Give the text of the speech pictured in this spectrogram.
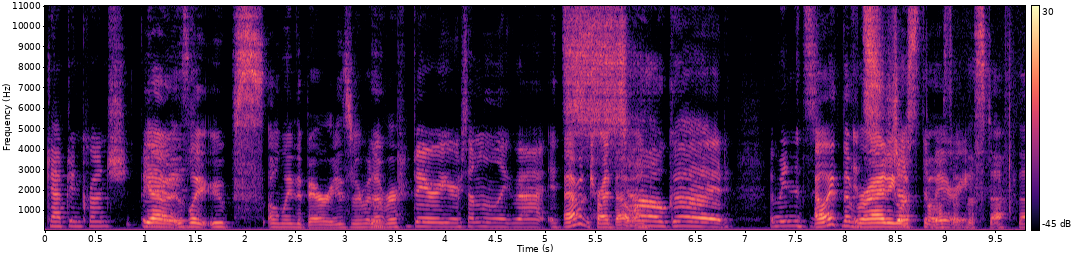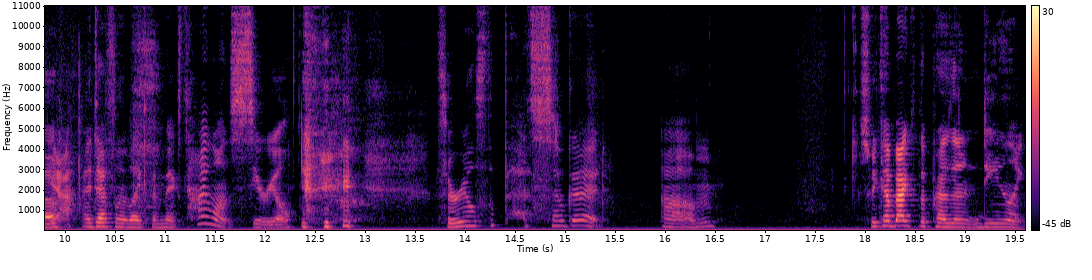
Captain Crunch. Berries. yeah, it's like oops, only the berries or whatever. Oop berry or something like that. It's I haven't tried that one. so good. I mean, it's I like the it's variety with just the both berry. of the stuff though. Yeah, I definitely like the mix. I want cereal. Cereal's the It's best. so good. Um. So we cut back to the present. Dean like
